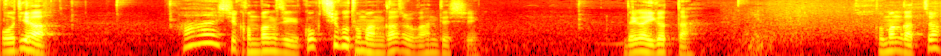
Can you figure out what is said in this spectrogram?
어디야? 아이씨, 건방지게 꼭 치고 도망가 저거 한 대씩. 내가 이겼다. 도망갔죠?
